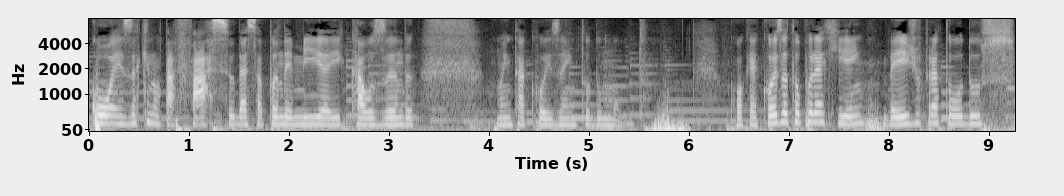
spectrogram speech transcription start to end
coisa que não tá fácil, dessa pandemia aí causando muita coisa em todo mundo. Qualquer coisa, tô por aqui, hein? Beijo para todos.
